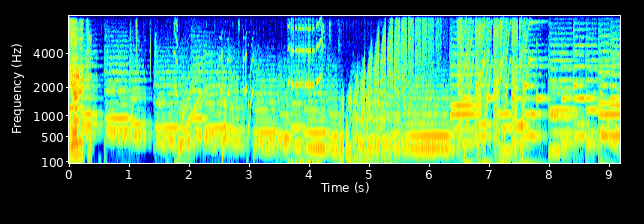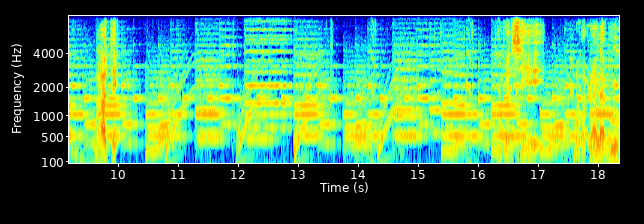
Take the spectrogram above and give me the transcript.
Rien du tout. Raté. c'est... Voilà la boue.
